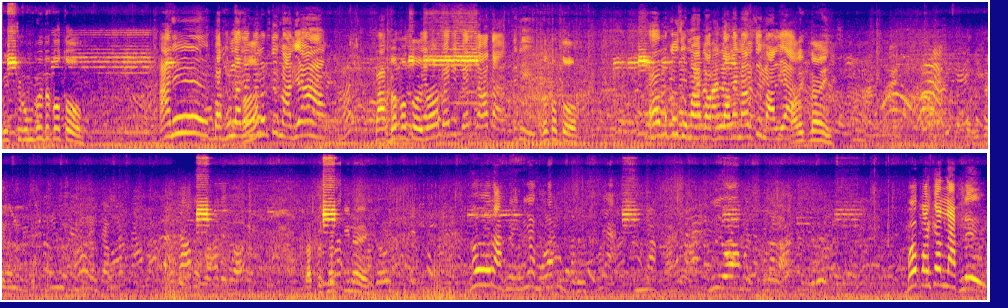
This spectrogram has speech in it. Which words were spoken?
মিষ্টি কুমড়ো কত? আনি বাখন লাগে বলর তুই মালিয়া এটা কত এটা? এটা কত? আমাকে জমা বাখন লাগে মার তুই মালিয়া মালিক নাই? ডাক্তার সাহেব কি নাই। রাখ Bon, pas qu'à l'appeler.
